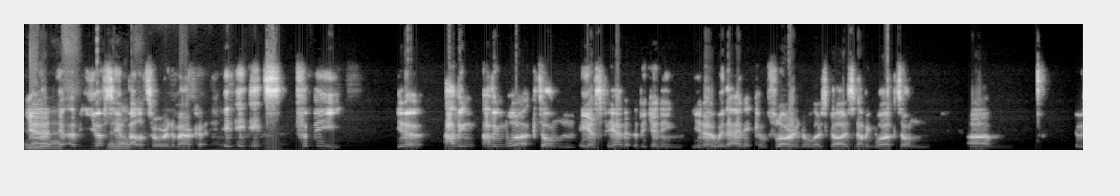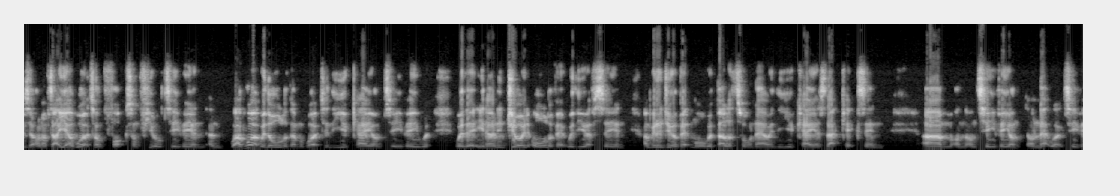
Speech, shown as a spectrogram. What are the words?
in yeah, the US. yeah, um, UFC and. Bellator in America. It, it, it's for me, you know, having having worked on ESPN at the beginning, you know, with Anik and Florian and all those guys, and having worked on, um, who was it on after? Yeah, I worked on Fox on Fuel TV, and, and I've worked with all of them. I've worked in the UK on TV with, with it, you know, and enjoyed all of it with UFC. And I'm going to do a bit more with Bellator now in the UK as that kicks in um, on on TV on, on network TV.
